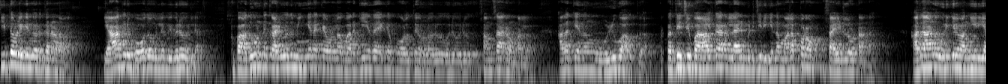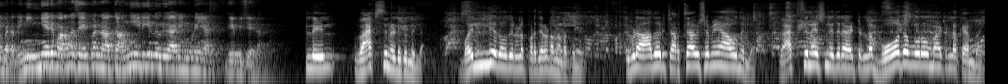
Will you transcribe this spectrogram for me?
ചീത്ത വിളിക്കുന്ന ഒരുത്തനാണ് അവൻ. യാതൊരു ബോധവുമില്ല വിവരവുമില്ല. അപ്പോൾ അതുകൊണ്ട് കഴിവതും ഇങ്ങനെയൊക്കെയുള്ള വർഗീയതയൊക്കെ പോലത്തെ ഉള്ള ഒരു ഒരു സംസാരം ഉണ്ടല്ലോ. അതൊക്കെ നമ്മൾ ഒഴിവാക്കുക. പ്രത്യേകിച്ച് ഇപ്പോൾ ആൾക്കാരെല്ലാവരും പിടിച്ചിരിക്കുന്ന മലപ്പുറം സൈഡിലോട്ടാണ്. അതാണ് ഒരിക്കലും അംഗീകരിക്കാൻ പറ്റാത്തത്. ഇനി ഇങ്ങേര് പറഞ്ഞ സ്റ്റേറ്റ്മെന്റിനകത്ത് അംഗീകരിക്കുന്ന ഒരു കാര്യം കൂടി ഞാൻ കേൾപ്പിച്ചു തരാം. ജില്ലയിൽ വാക്സിൻ എടുക്കുന്നില്ല. വലിയ തോതിലുള്ള പ്രചരണം നടക്കുന്നു. ഇവിടെ അതൊരു ചർച്ചാ വിഷയമേ ആവുന്നില്ല. വാക്സിനേഷനെതിരായിട്ടുള്ള ബോധപൂർവമായിട്ടുള്ള ക്യാമ്പയിൻ.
